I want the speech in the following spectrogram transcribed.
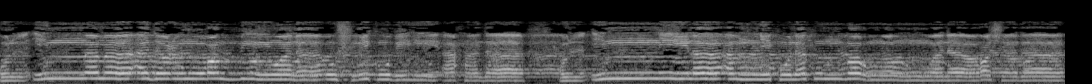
قل إنما أدعو ربي ولا أشرك به أحدا. قل إني لا أملك لكم ضرا ولا رشدا.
